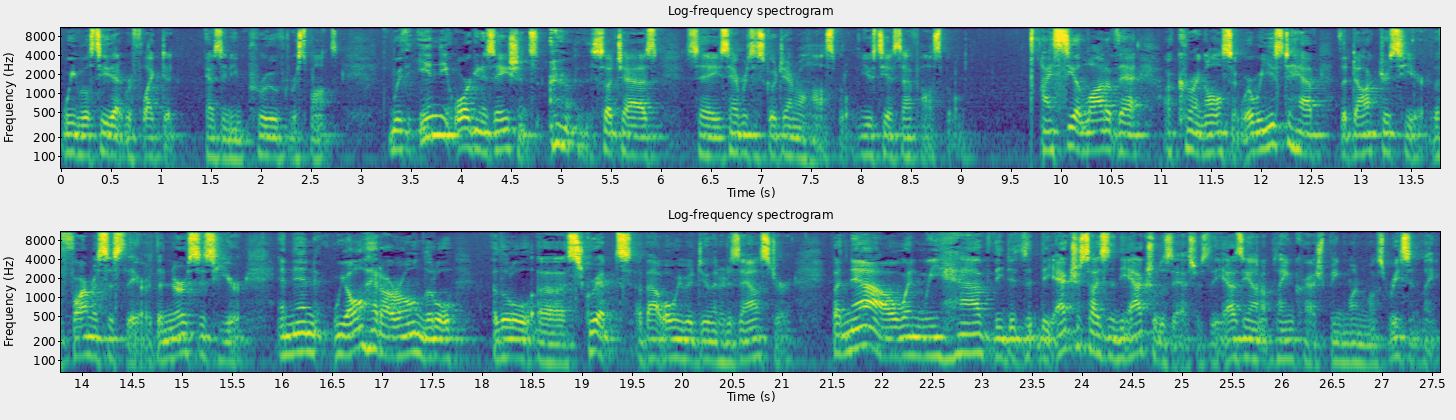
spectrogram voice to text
we will see that reflected as an improved response. Within the organizations, such as, say, San Francisco General Hospital, UCSF Hospital, I see a lot of that occurring also, where we used to have the doctors here, the pharmacists there, the nurses here, and then we all had our own little little uh, scripts about what we would do in a disaster. But now, when we have the the exercises in the actual disasters, the Asiana plane crash being one most recently,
